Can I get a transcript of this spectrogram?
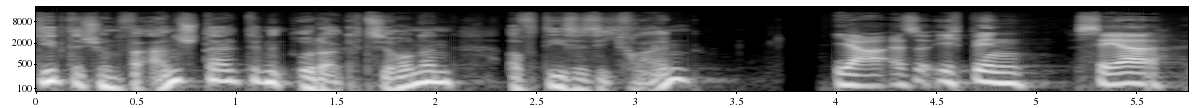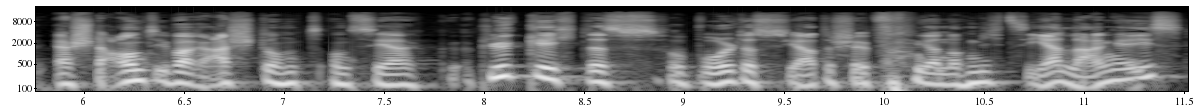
Gibt es schon Veranstaltungen oder Aktionen, auf die Sie sich freuen? Ja, also ich bin sehr erstaunt, überrascht und, und sehr glücklich, dass, obwohl das Jahr der Schöpfung ja noch nicht sehr lange ist,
